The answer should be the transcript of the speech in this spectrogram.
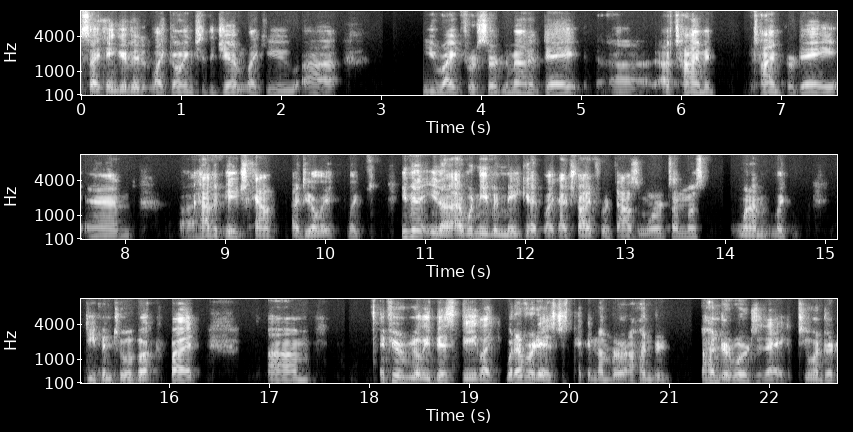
so i think of it like going to the gym like you uh you write for a certain amount of day uh of time time per day and uh, have a page count ideally like even you know i wouldn't even make it like i try for a thousand words on most when i'm like deep into a book but um if you're really busy like whatever it is just pick a number 100 100 words a day 200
